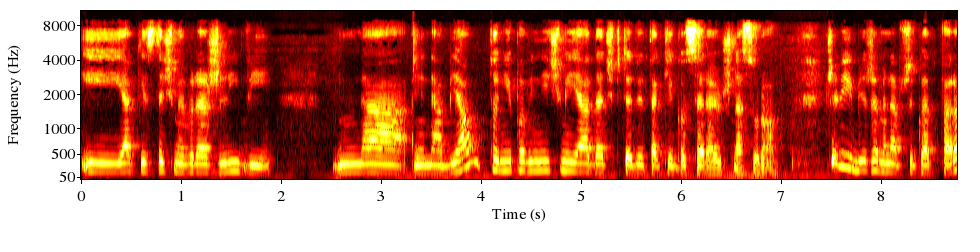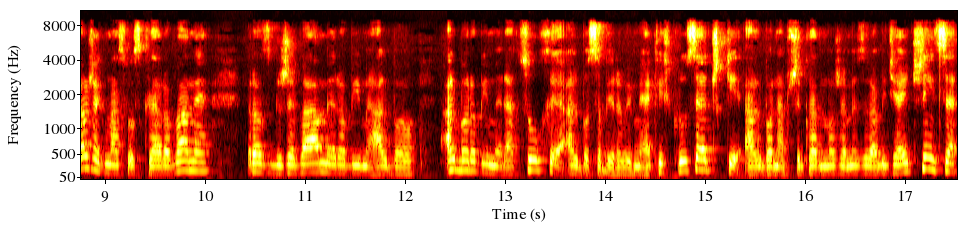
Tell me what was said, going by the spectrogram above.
i jak jesteśmy wrażliwi na nabiał, to nie powinniśmy jadać wtedy takiego sera już na surowo. Czyli bierzemy na przykład twarożek, masło sklarowane, rozgrzewamy, robimy albo, albo robimy racuchy, albo sobie robimy jakieś kluseczki, albo na przykład możemy zrobić jajecznicę.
